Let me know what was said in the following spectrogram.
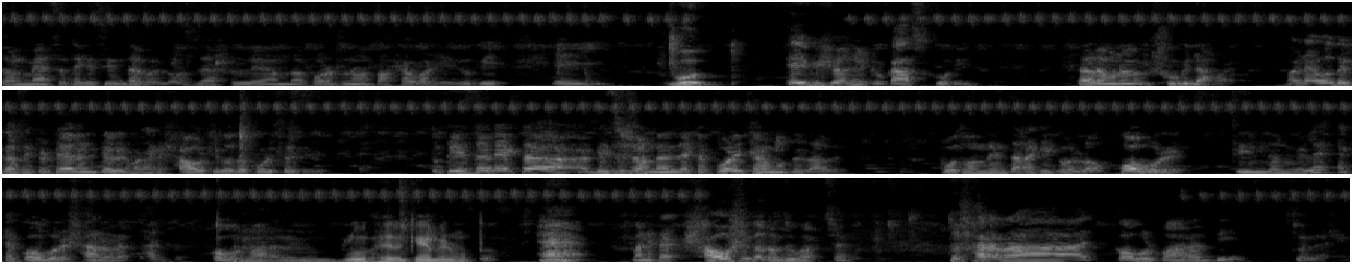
তখন ম্যাচে থেকে চিন্তা করল যে আসলে আমরা পড়াশোনার পাশাপাশি যদি এই ভূত এই বিষয়ে নিয়ে একটু কাজ করি তাহলে মনে সুবিধা হয়। মানে ওদের কাছে একটু ট্যালেন্ট ট্যালেন্ট মানে একটা সাহসিকতা পরিচয় দিবে। তো তিনজনে একটা ডিসিশন নেয় যে একটা পরীক্ষার মধ্যে যাবে। প্রথম দিন তারা কি করল? কবরে। তিনজন মিলে একটা কবরে সারা রাত থাকবে। কবর ব্লু হেল গেমের মতো। হ্যাঁ মানে একটা সাহসিকতা যোগাচ্ছে তো সারা রাত কবর পাহারা দিয়ে চলে আসে।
